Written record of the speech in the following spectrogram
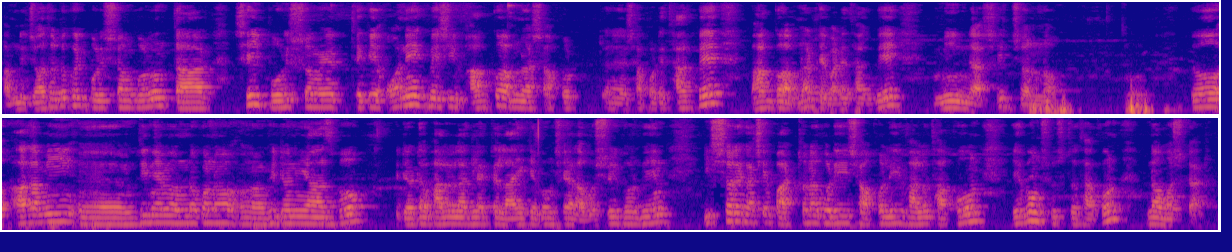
আপনি যতটুকুই পরিশ্রম করুন, তার সেই পরিশ্রমের থেকে অনেক বেশি ভাগ্য আপনার সাপোর্ট সাপোর্টে থাকবে, ভাগ্য আপনার ফেভারে থাকবে মীন রাশির জন্য। তো আগামী দিনে আমি অন্য কোনো ভিডিও নিয়ে আসব। ভিডিওটা ভালো লাগলে একটা লাইক এবং শেয়ার অবশ্যই করবেন। ঈশ্বরের কাছে প্রার্থনা করি, সকলেই ভালো থাকুন এবং সুস্থ থাকুন। নমস্কার।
